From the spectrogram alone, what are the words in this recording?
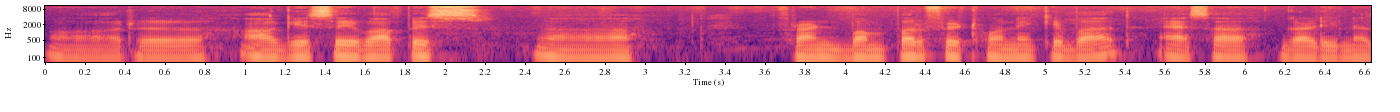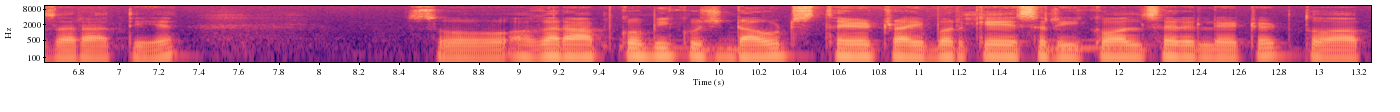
और आगे से वापस फ्रंट बम्पर फिट होने के बाद ऐसा गाड़ी नज़र आती है। सो so, अगर आपको भी कुछ डाउट्स थे ड्राइवर के इस रिकॉल से रिलेटेड तो आप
